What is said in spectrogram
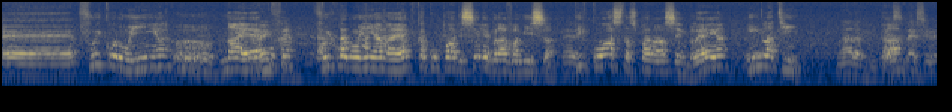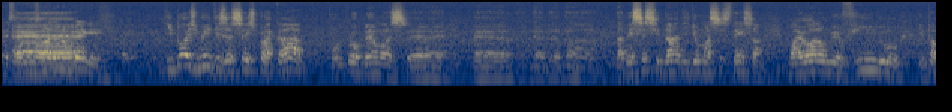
É, fui coroinha na época, fui coroinha na época que o padre celebrava a missa é. de costas para a Assembleia em latim. Maravilha. Tá? Esse, esse, esse episódio é, eu não peguei. De 2016 para cá, por problemas é, é, da, da, da, necessidade de uma assistência maior ao meu filho e para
